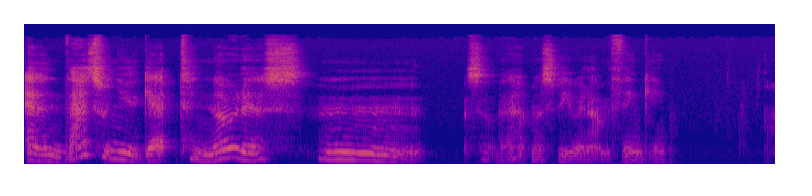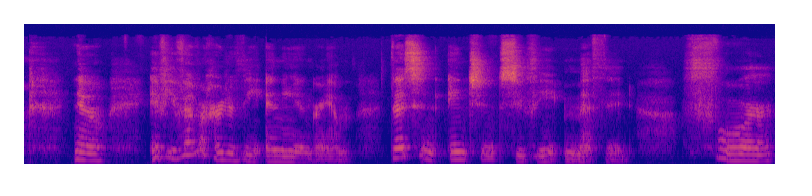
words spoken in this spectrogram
And that's when you get to notice, hmm, so that must be what I'm thinking. Now, if you've ever heard of the Enneagram, that's an ancient Sufi method for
